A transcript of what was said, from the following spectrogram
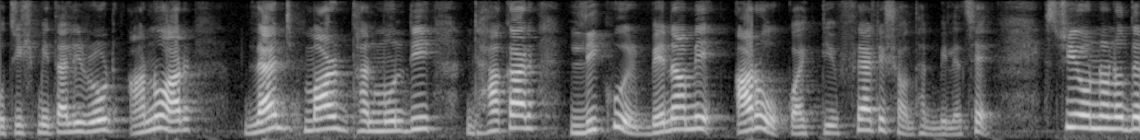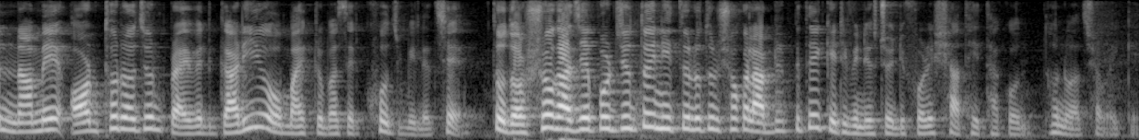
পঁচিশ মিতালি রোড, আনোয়ার, ল্যান্ডমার্ক ধানমন্ডি, ঢাকার লিকুর বেনামে আরও কয়েকটি ফ্ল্যাটে সন্ধান মিলেছে। স্ত্রী অন্যান্যদের নামে অর্ধ ডজন প্রাইভেট গাড়ি ও মাইক্রোবাসের খোঁজ মিলেছে। তো দর্শক, আজ এ পর্যন্তই। নিত্য নতুন সকল আপডেট পেতে কেটিভি নিউজ টোয়েন্টি ফোরের সাথেই থাকুন। ধন্যবাদ সবাইকে।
